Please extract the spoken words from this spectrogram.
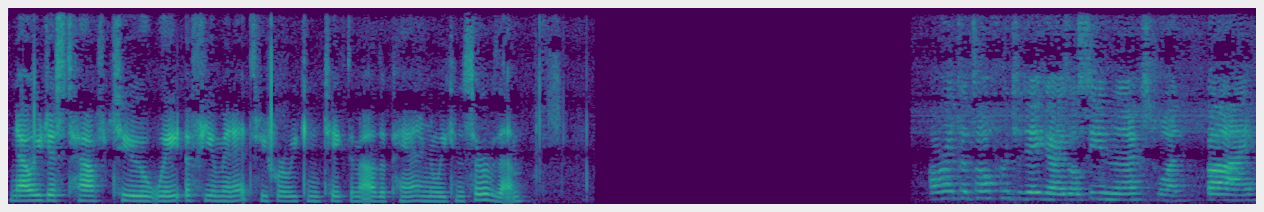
Now we just have to wait a few minutes before we can take them out of the pan and we can serve them. That's all for today, guys. I'll see you in the next one. Bye.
